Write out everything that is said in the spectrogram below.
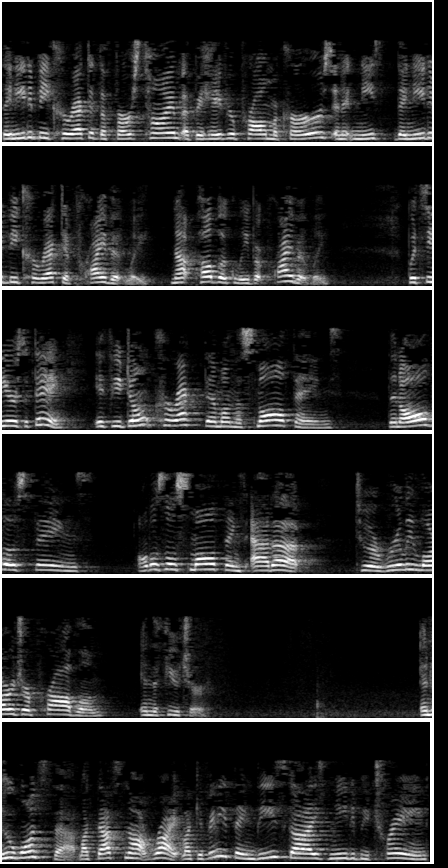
they need to be corrected the first time a behavior problem occurs and it needs, they need to be corrected privately. Not publicly, but privately. But see, here's the thing. If you don't correct them on the small things, then all those things, all those little small things add up to a really larger problem in the future. And who wants that? Like, that's not right. Like, if anything, these guys need to be trained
